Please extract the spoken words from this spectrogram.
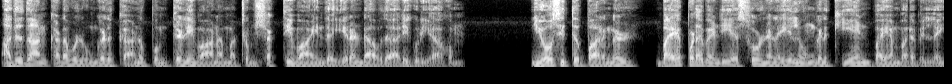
அதுதான் கடவுள் உங்களுக்கு அனுப்பும் தெளிவான மற்றும் சக்தி வாய்ந்த இரண்டாவது அறிகுறியாகும். யோசித்து பாருங்கள் பயப்பட வேண்டிய சூழ்நிலையில் உங்களுக்கு ஏன் பயம் வரவில்லை?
